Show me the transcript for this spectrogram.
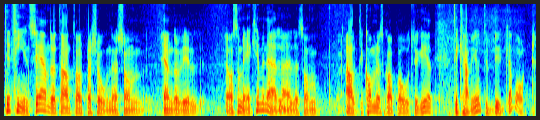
det finns ju ändå ett antal personer som ändå vill, ja som är kriminella eller som alltid kommer att skapa otrygghet. Det kan vi ju inte bygga bort.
